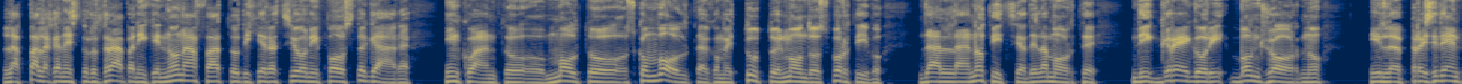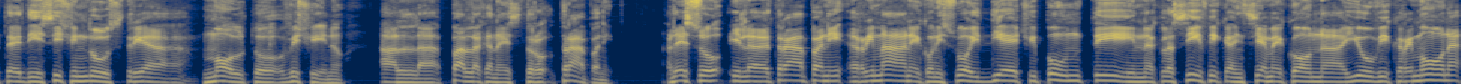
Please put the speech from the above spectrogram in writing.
la pallacanestro Trapani che non ha fatto dichiarazioni post gara in quanto molto sconvolta come tutto il mondo sportivo dalla notizia della morte di Gregory Bongiorno il presidente di Sicindustria, molto vicino al pallacanestro Trapani. Adesso il Trapani rimane con i suoi 10 punti in classifica insieme con Juvi Cremona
